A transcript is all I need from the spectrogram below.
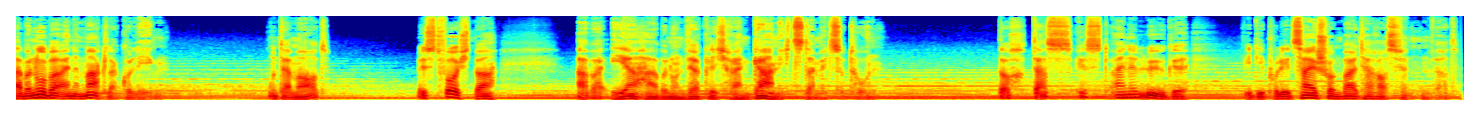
aber nur bei einem Maklerkollegen. Und der Mord? Ist furchtbar, aber er habe nun wirklich rein gar nichts damit zu tun. Doch das ist eine Lüge, wie die Polizei schon bald herausfinden wird.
